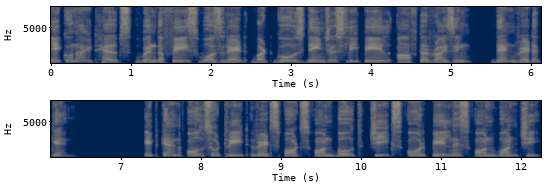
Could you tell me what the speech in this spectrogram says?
Aconite helps when the face was red but goes dangerously pale after rising, then red again. It can also treat red spots on both cheeks or paleness on one cheek.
